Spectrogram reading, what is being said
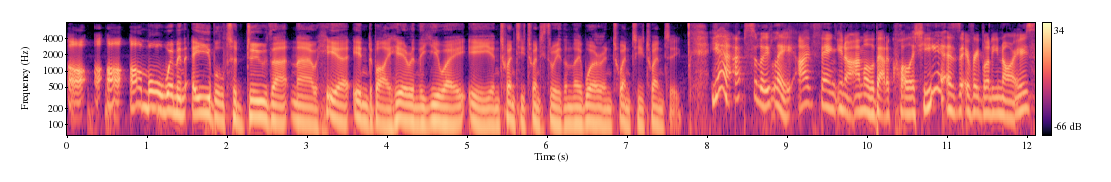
Are, are, are, more women able to do that now here in Dubai, here in the UAE in 2023 than they were in 2020? Yeah, absolutely. I think, you know, I'm all about equality, as everybody knows.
